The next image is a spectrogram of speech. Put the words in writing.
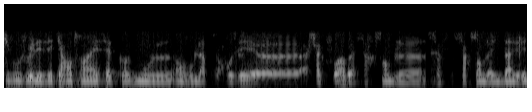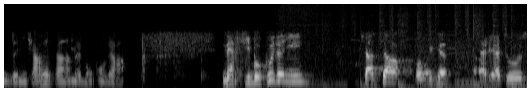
si vous jouez les écarts entre 1 et 7 comme on vous l'a proposé euh, à chaque fois, bah, ça, ressemble, ça, ça, ressemble à une dinguerie de Denis Charvet, ça, hein, mais bon, on verra. Merci beaucoup, Denis. Ciao, ciao. Bon week-end. Salut à tous.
